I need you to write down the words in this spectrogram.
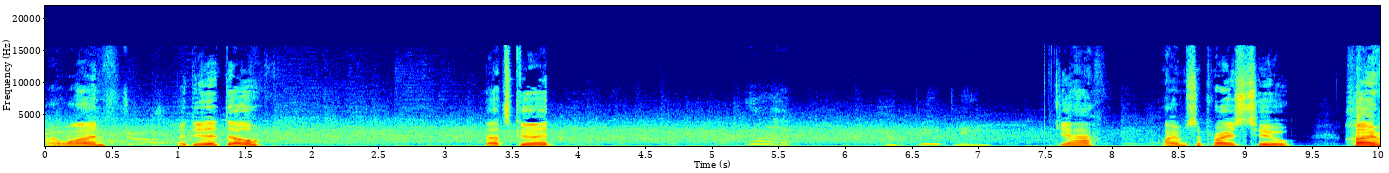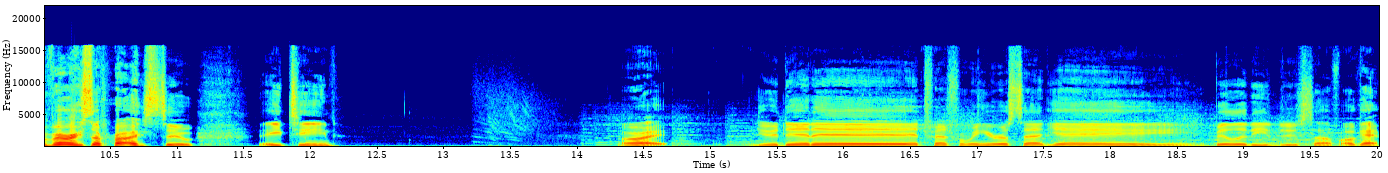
I won? I did it though. That's good. Yeah, I'm surprised too. I'm very surprised too. 18. Alright. You did it! Transformer hero set, yay! Ability to do stuff. Okay.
